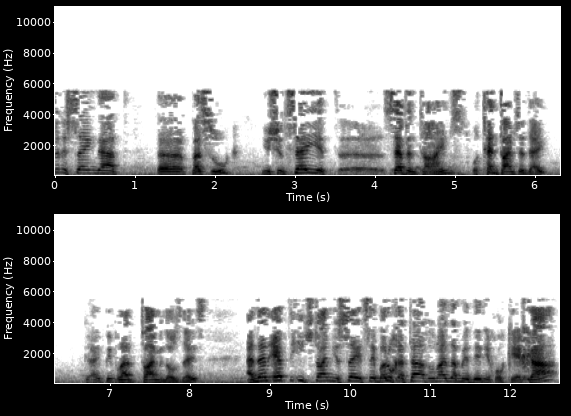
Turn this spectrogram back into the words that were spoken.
finish saying that uh, pasuk, you should say it uh, seven times or ten times a day. Okay, people had time in those days. And then after each time you say it, say Baruch Ata Adonai lamedini chokecha.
